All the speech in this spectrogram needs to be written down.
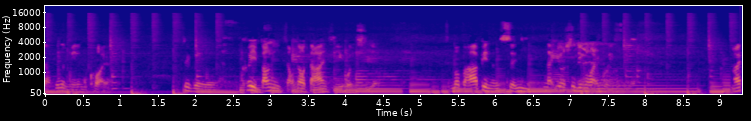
讲，真的没那么快啊。这个可以帮你找到答案是一回事哦，怎么把它变成生意，那又是另外一回事了。来，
